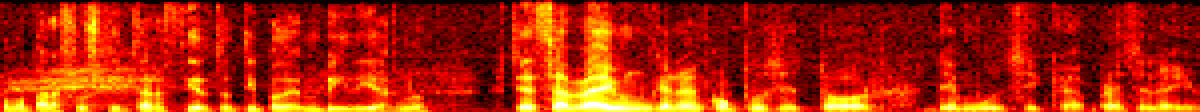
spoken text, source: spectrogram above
como para suscitar cierto tipo de envidias, ¿no? Usted sabe, hay un gran compositor de música brasileño,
